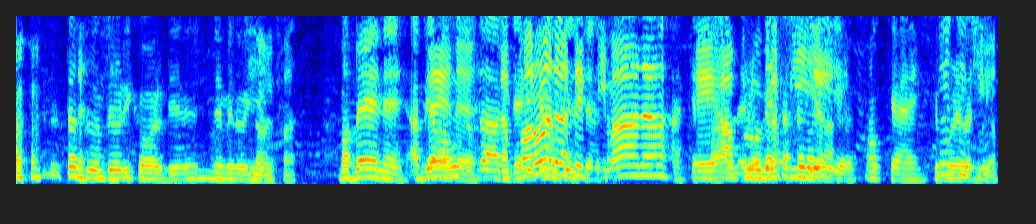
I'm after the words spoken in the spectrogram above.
Tanto non te lo ricordi, ne- nemmeno io. No, infatti. Va bene, abbiamo Bene, avuto Davide. La parola della piacere. settimana Ah, è aplografia. io. Ok, che detto dire?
